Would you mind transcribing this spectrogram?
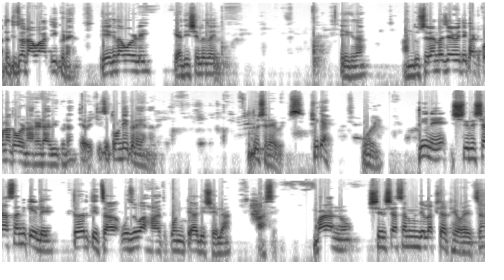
आता तिचा डावा हात इकडे आहे. एकदा वळली या दिशेला जाईल. एकदा. आणि दुसऱ्यांदा ज्यावेळी ती काटकोणात ओढणार आहे डावीकडं त्यावेळी तिचं तोंड इकडे येणार आहे. दुसऱ्या वेळेस. ठीक आहे? वळली तिने शीर्षासन केले तर तिचा उजवा हात कोणत्या दिशेला असेल? बाळांनो शीर्षासन म्हणजे लक्षात ठेवायचं.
